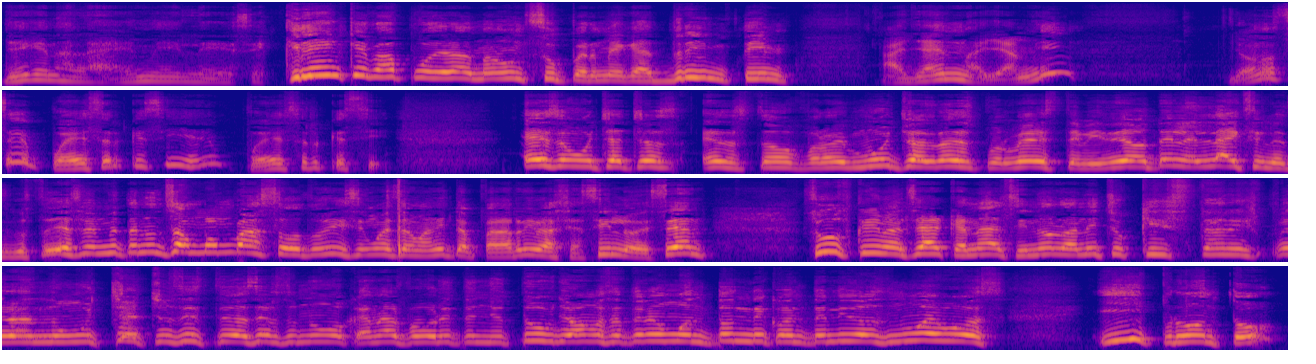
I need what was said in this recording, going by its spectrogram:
lleguen a la MLS. ¿Creen que va a poder armar un super mega dream team allá en Miami? Yo no sé, puede ser que sí, ¿eh? Puede ser que sí. Eso muchachos, eso es todo por hoy. Muchas gracias por ver este video. Denle like si les gustó. Ya se metan un zambombazo durísimo esa manita para arriba si así lo desean. Suscríbanse al canal si no lo han hecho. ¿Qué están esperando muchachos? Este va a ser su nuevo canal favorito en YouTube. Ya vamos a tener un montón de contenidos nuevos. Y pronto,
